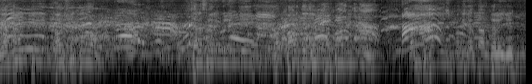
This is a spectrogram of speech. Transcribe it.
మీ అందరికీ భవిష్యత్తులో జనసైనికులకి భారతీయ జనతా పార్టీకి కలిసి పనిచేసి ముందుకెళ్తాను తెలియజేస్తుంది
